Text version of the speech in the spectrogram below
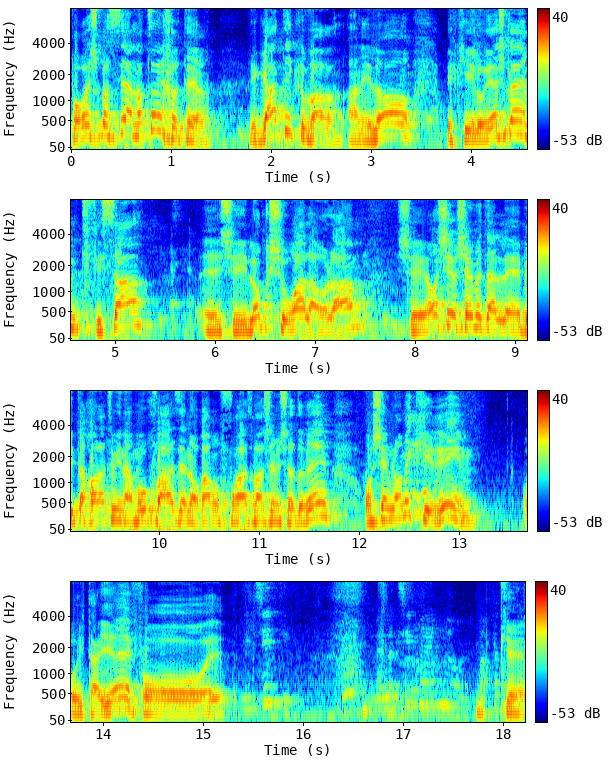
פורש בשיא, אני לא צריך יותר. הגעתי כבר, אני לא, כאילו, יש להם תפיסה אה, שהיא לא קשורה לעולם, שאו שהיא יושבת על אה, ביטחון עצמי נמוך ואז זה נורא מופרז מה שהם משדרים, או שהם לא מכירים, או התעייף, או... אה, מיציתי. ממצים מהר מאוד. כן.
